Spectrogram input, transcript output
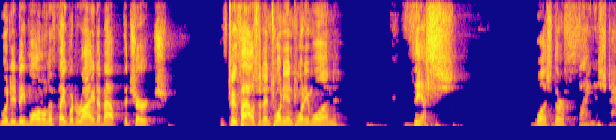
Wouldn't it be wonderful if they would write about the church of 2020 and 21? This was their finest hour.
